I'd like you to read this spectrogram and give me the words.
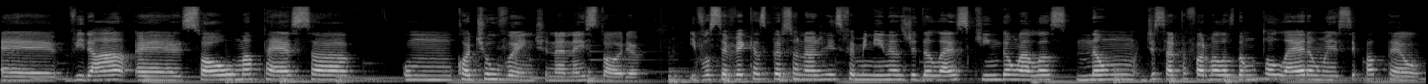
é, virar é, só uma peça um coadjuvante, né, na história. E você vê que as personagens femininas de The Last Kingdom, elas não, de certa forma, elas não toleram esse papel.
